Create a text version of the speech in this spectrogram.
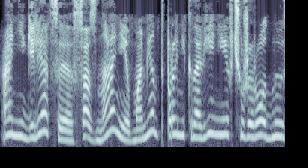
аннигиляция сознания в момент проникновения в чужеродную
